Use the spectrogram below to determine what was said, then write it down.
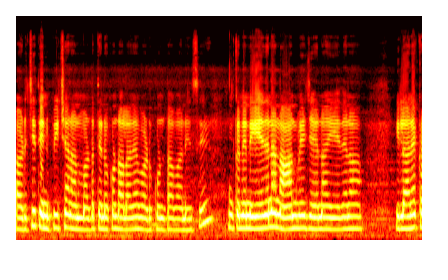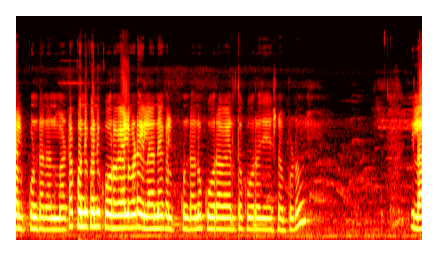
అడిచి తినిపించాను అనమాట తినకుండా అలానే పడుకుంటావు అనేసి. ఇంకా నేను ఏదైనా నాన్ వెజ్ అయినా ఏదైనా ఇలానే కలుపుకుంటాను అనమాట కొన్ని కొన్ని కూరగాయలు కూడా ఇలానే కలుపుకుంటాను కూరగాయలతో కూర చేసినప్పుడు. ఇలా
